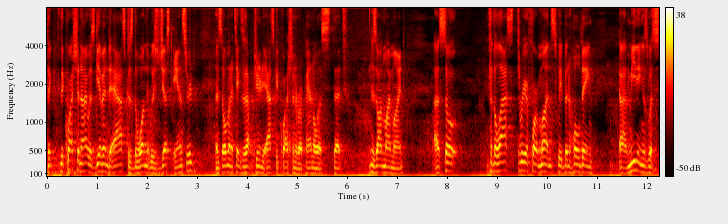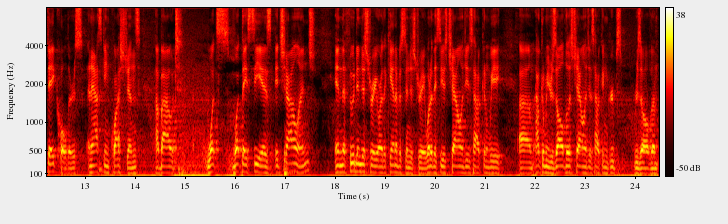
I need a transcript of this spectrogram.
The, the question I was given to ask is the one that was just answered. And so I'm going to take this opportunity to ask a question of our panelists that is on my mind. Uh, so for the last three or four months, we've been holding uh, meetings with stakeholders and asking questions about what's what they see as a challenge in the food industry or the cannabis industry? What do they see as challenges? How can we um, how can we resolve those challenges? How can groups resolve them?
